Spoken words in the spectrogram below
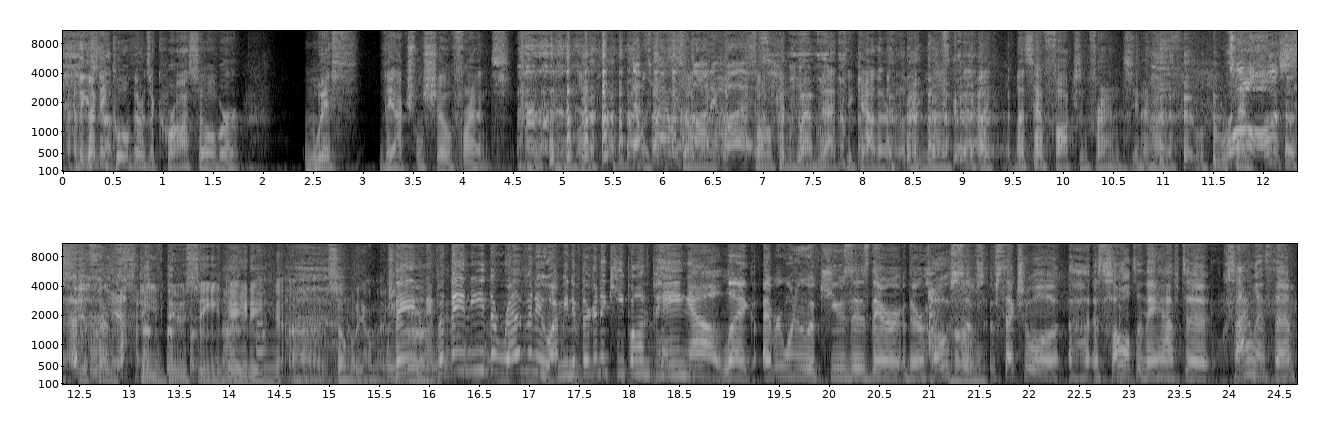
Yeah. I think That'd be cool if there was a crossover with the actual show Friends. And, and like, That's what I always thought it was. someone can web that together and like, like let's have Fox and Friends, you know? Let's Ross! have, let's have Steve Doocy dating uh, somebody on that show. They, but they need the revenue. I mean, if they're going to keep on paying out like everyone who accuses their their hosts Oh. of, of sexual uh, assault, and they have to silence them,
